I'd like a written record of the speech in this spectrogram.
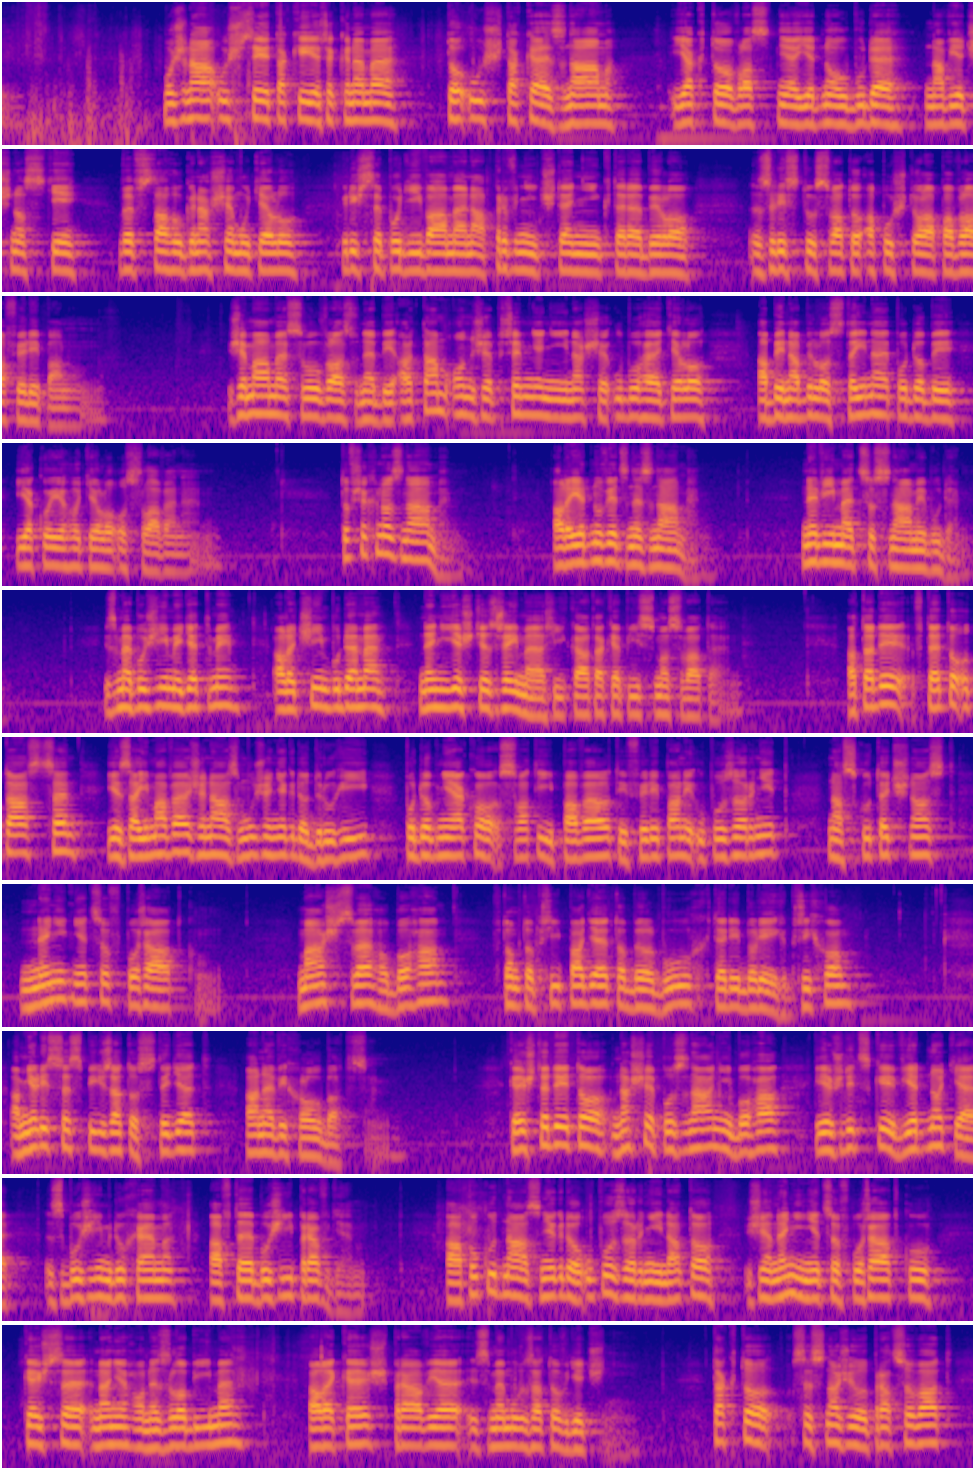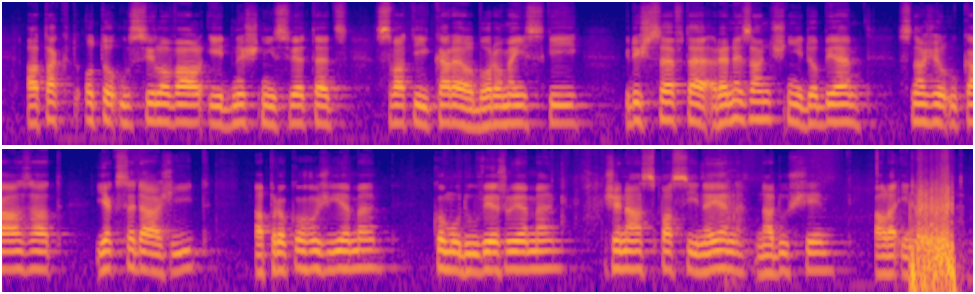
Možná už si taky řekneme, to už také znám, jak to vlastně jednou bude na věčnosti ve vztahu k našemu tělu, když se podíváme na první čtení, které bylo z listu svato apoštola Pavla Filipanům. Že máme svou vlast v nebi a tam on, že přemění naše ubohé tělo, aby nabilo stejné podoby jako jeho tělo oslavené. To všechno známe, ale jednu věc neznáme. Nevíme, co s námi bude. Jsme božími dětmi, ale čím budeme, není ještě zřejmé, říká také písmo svaté. A tady v této otázce je zajímavé, že nás může někdo druhý, podobně jako svatý Pavel, ty Filipany, upozornit na skutečnost, není něco v pořádku. Máš svého Boha, v tomto případě to byl Bůh, který byl jejich břicho, a měli se spíš za to stydět a nevychloubat se. Kež tedy to naše poznání Boha je vždycky v jednotě s Božím duchem a v té Boží pravdě. A pokud nás někdo upozorní na to, že není něco v pořádku, kež se na něho nezlobíme, ale kež právě jsme mu za to vděční. Takto se snažil pracovat a tak o to usiloval i dnešní světec svatý Karel Boromejský, když se v té renesanční době snažil ukázat, jak se dá žít a pro koho žijeme, komu důvěřujeme, že nás spasí nejen na duši, ale i na duši.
